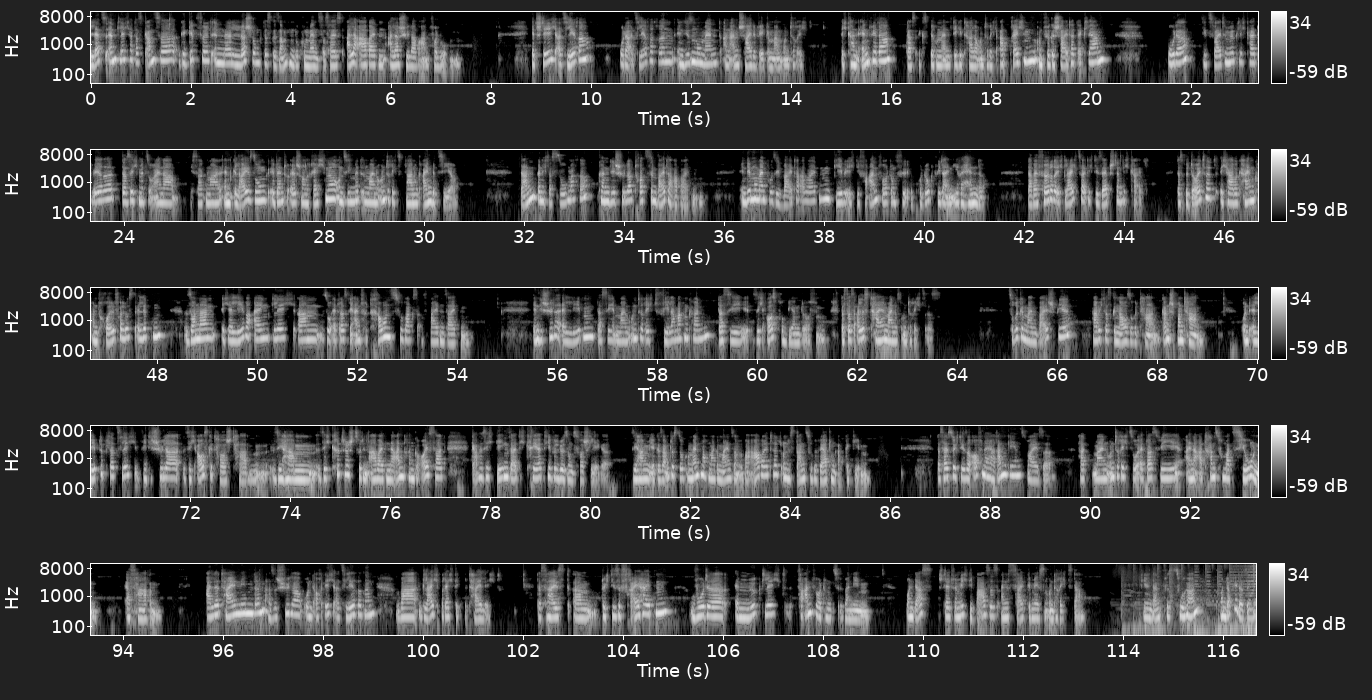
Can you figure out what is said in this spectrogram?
Letztendlich hat das Ganze gegipfelt in der Löschung des gesamten Dokuments. Das heißt, alle Arbeiten aller Schüler waren verloren. Jetzt stehe ich als Lehrer oder als Lehrerin in diesem Moment an einem Scheideweg in meinem Unterricht. Ich kann entweder das Experiment digitaler Unterricht abbrechen und für gescheitert erklären oder die zweite Möglichkeit wäre, dass ich mit so einer ich sag mal, Entgleisung eventuell schon rechne und sie mit in meine Unterrichtsplanung einbeziehe. Dann, wenn ich das so mache, können die Schüler trotzdem weiterarbeiten. In dem Moment, wo sie weiterarbeiten, gebe ich die Verantwortung für ihr Produkt wieder in ihre Hände. Dabei fördere ich gleichzeitig die Selbstständigkeit. Das bedeutet, ich habe keinen Kontrollverlust erlitten, sondern ich erlebe eigentlich ähm, so etwas wie einen Vertrauenszuwachs auf beiden Seiten. Denn die Schüler erleben, dass sie in meinem Unterricht Fehler machen können, dass sie sich ausprobieren dürfen, dass das alles Teil meines Unterrichts ist. Zurück in meinem Beispiel habe ich das genauso getan, ganz spontan. Und erlebte plötzlich, wie die Schüler sich ausgetauscht haben. Sie haben sich kritisch zu den Arbeiten der anderen geäußert, gaben sich gegenseitig kreative Lösungsvorschläge. Sie haben Ihr gesamtes Dokument nochmal gemeinsam überarbeitet und es dann zur Bewertung abgegeben. Das heißt, durch diese offene Herangehensweise hat mein Unterricht so etwas wie eine Art Transformation erfahren. Alle Teilnehmenden, also Schüler und auch ich als Lehrerin, war gleichberechtigt beteiligt. Das heißt, ähm, durch diese Freiheiten wurde ermöglicht, Verantwortung zu übernehmen. Und das stellt für mich die Basis eines zeitgemäßen Unterrichts dar. Vielen Dank fürs Zuhören und auf Wiedersehen.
